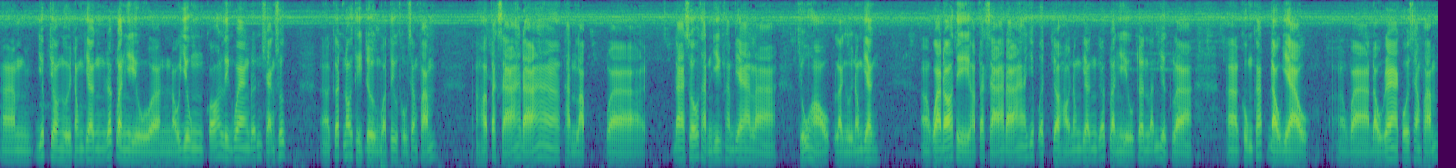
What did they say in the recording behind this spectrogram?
à, giúp cho người nông dân rất là nhiều à, nội dung có liên quan đến sản xuất, à, kết nối thị trường và tiêu thụ sản phẩm. À, hợp tác xã đã thành lập và đa số thành viên tham gia là chủ hộ là người nông dân. À, qua đó thì hợp tác xã đã giúp ích cho hội nông dân rất là nhiều trên lĩnh vực là à, cung cấp đầu vào à, và đầu ra của sản phẩm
